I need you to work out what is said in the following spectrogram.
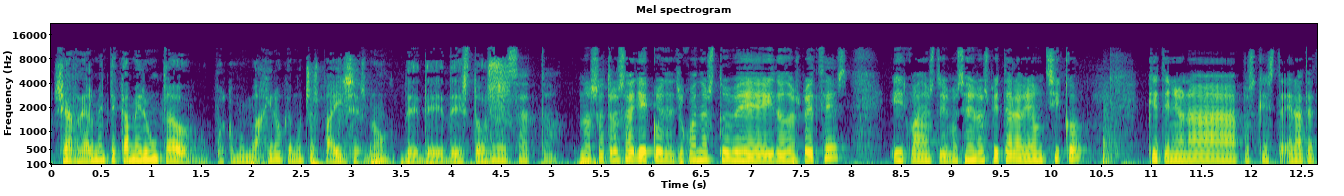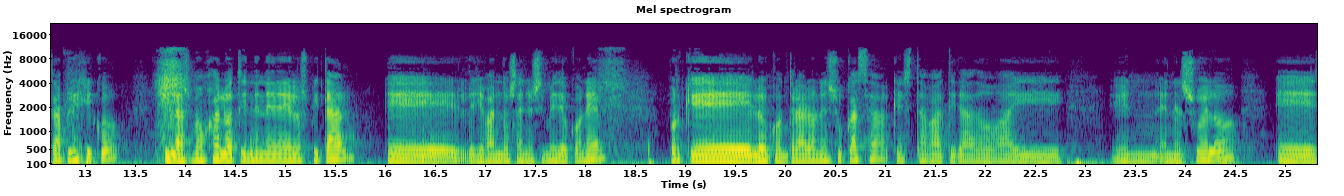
O sea, realmente Camerún, claro, pues como imagino que muchos países, ¿no? De, de, estos. Exacto. Nosotros allí, yo cuando estuve, he ido dos veces, y cuando estuvimos en el hospital había un chico que tenía una, pues que era tetrapléjico, y las monjas lo tienen en el hospital, eh, le llevan dos años y medio con él, porque lo encontraron en su casa, que estaba tirado ahí en, en el suelo, eh,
